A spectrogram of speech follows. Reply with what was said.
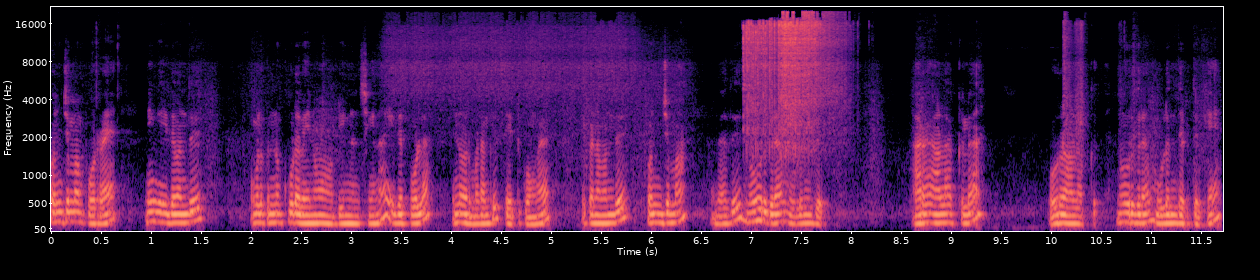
கொஞ்சமாக போடுறேன். நீங்கள் இதை வந்து உங்களுக்கு இன்னும் கூட வேணும் அப்படின்னு நினச்சிங்கன்னா இதே போல் இன்னொரு மடங்கு சேர்த்துக்கோங்க. இப்போ நான் வந்து கொஞ்சமாக அதாவது நூறு கிராம் உளுந்து அரை ஆளாக்கில் ஒரு ஆளாக்கு நூறு கிராம் உளுந்து எடுத்திருக்கேன்.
